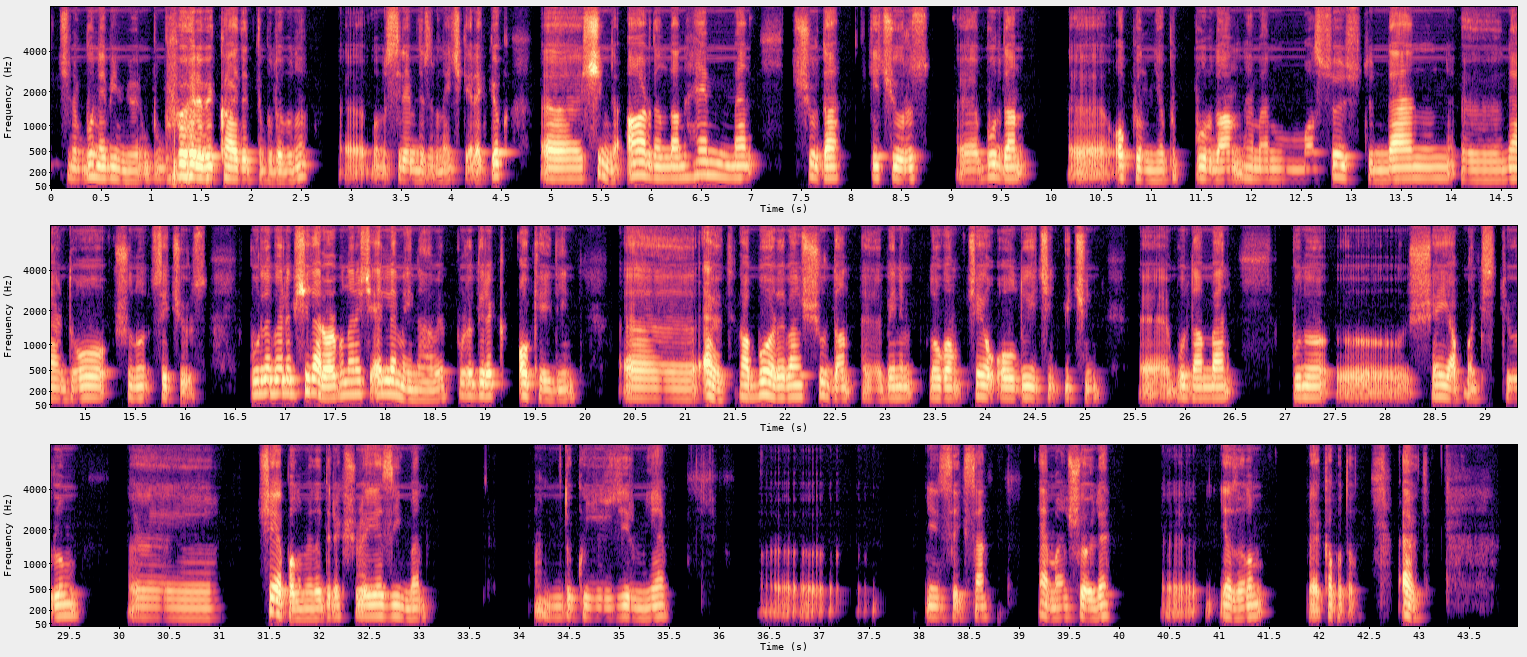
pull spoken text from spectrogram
Şimdi bu ne bilmiyorum. Bu böyle bir kaydetti bu da bunu. Eee, bunu silebiliriz. Buna hiç gerek yok. Eee, şimdi ardından hemen şurada geçiyoruz. Eee, buradan open yapıp buradan hemen masa üstünden eee, nerede o? Şunu seçiyoruz. Burada böyle bir şeyler var. Bunları hiç ellemeyin abi. Burada direkt OK deyin. Eee, evet. Ha bu arada ben şuradan eee, benim logom şey olduğu için 3'ün eee, buradan ben bunu eee, şey yapmak istiyorum. Eee, şey yapalım ya da direkt şuraya yazayım ben. 920'ye eee 1080 hemen şöyle eee, yazalım ve kapatalım. Evet.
